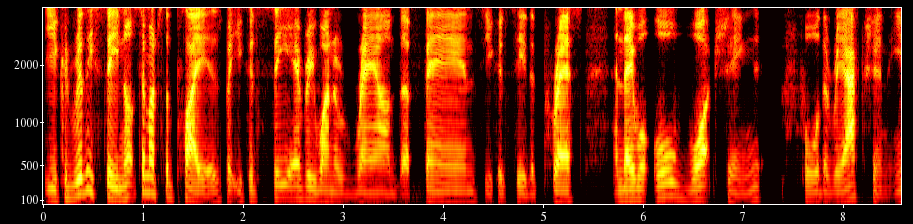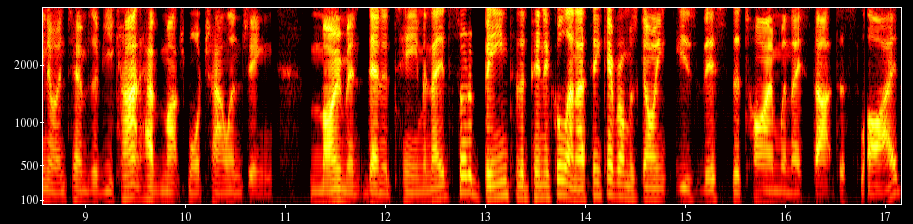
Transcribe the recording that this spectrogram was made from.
you could really see not so much the players, but you could see everyone around the fans, you could see the press, and they were all watching for the reaction, you know, in terms of you can't have much more challenging moment than a team. And they'd sort of been to the pinnacle. And I think everyone was going, is this the time when they start to slide?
